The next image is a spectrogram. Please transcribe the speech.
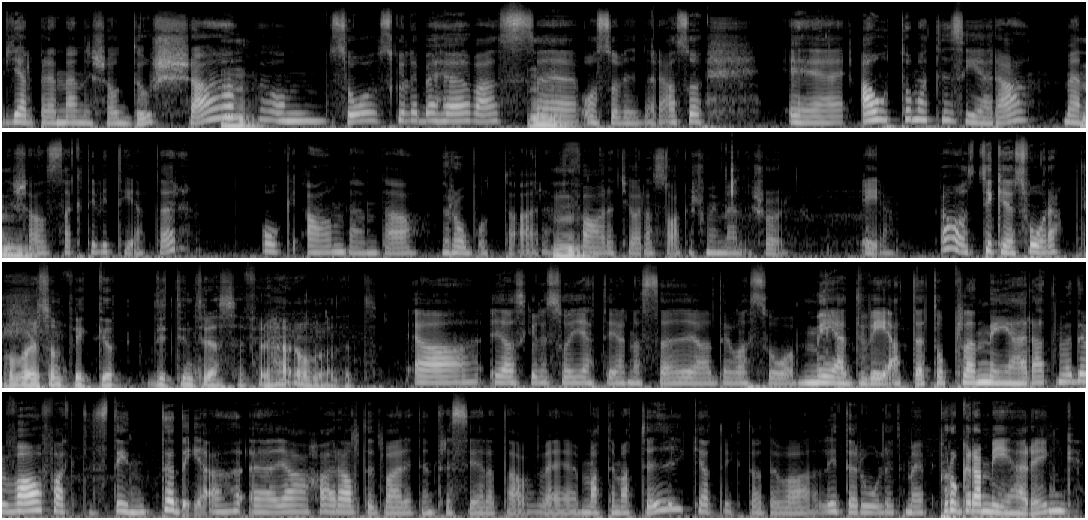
hjälper en människa att duscha mm. om så skulle behövas mm. eh, och så vidare. Alltså eh, automatisera människans mm. aktiviteter och använda robotar mm. för att göra saker som vi människor är, ja, tycker är svåra. Vad var det som fick upp ditt intresse för det här området? Ja, jag skulle så jättegärna säga att det var så medvetet och planerat men det var faktiskt inte det. Eh, jag har alltid varit intresserad av eh, matematik. Jag tyckte att det var lite roligt med programmering.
